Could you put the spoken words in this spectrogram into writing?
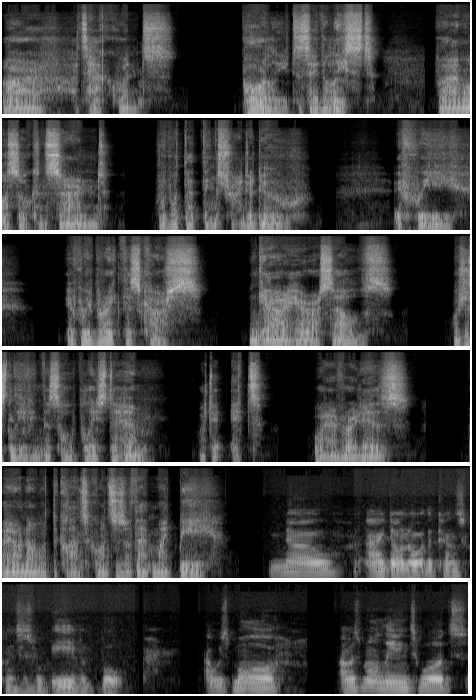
our attack went poorly, to say the least. But I'm also concerned with what that thing's trying to do. If we, if we break this curse and get out of here ourselves, we're just leaving this whole place to him, or to it, whatever it is. I don't know what the consequences of that might be. No, I don't know what the consequences will be either, but I was more I was more leaning towards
